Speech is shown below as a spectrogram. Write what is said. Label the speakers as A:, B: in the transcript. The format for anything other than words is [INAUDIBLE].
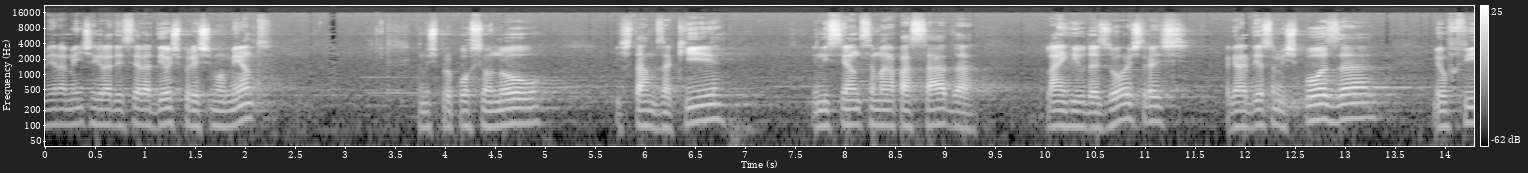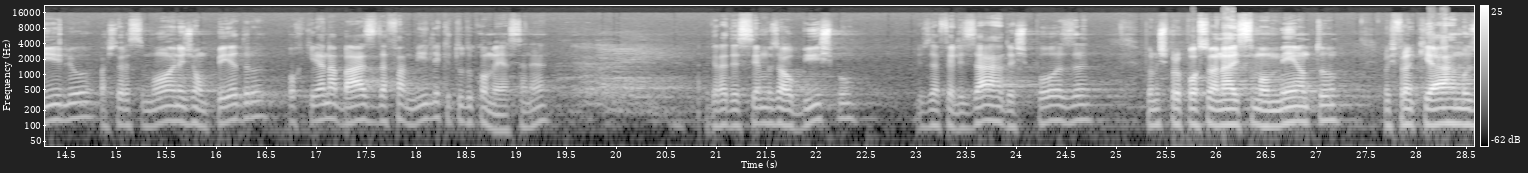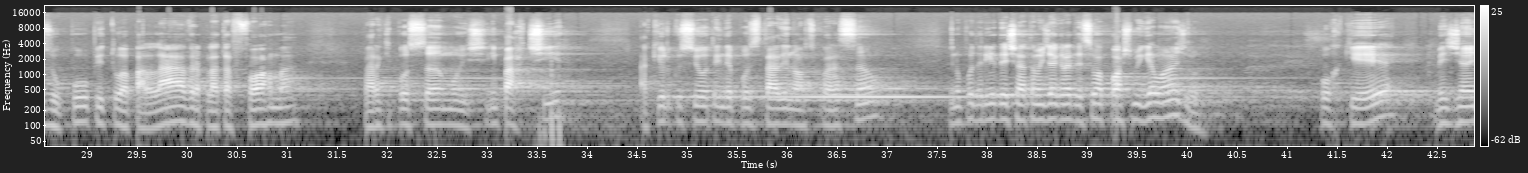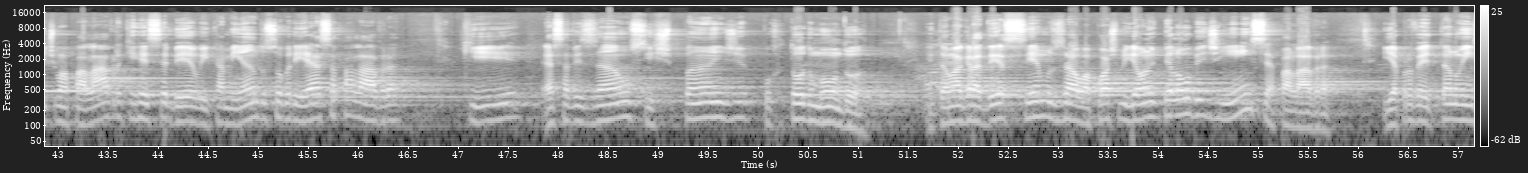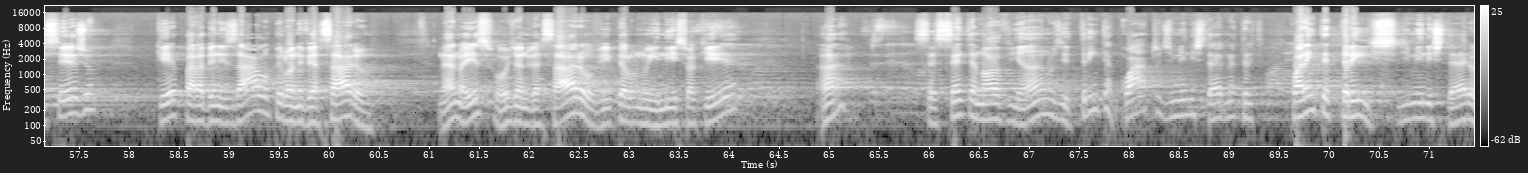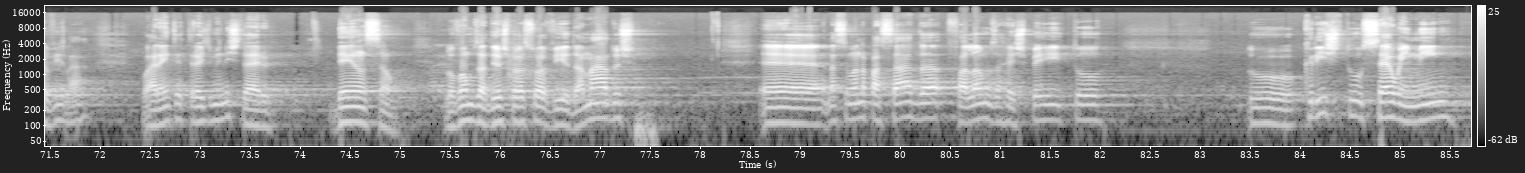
A: Primeiramente, agradecer a Deus por este momento que nos proporcionou estarmos aqui, iniciando semana passada lá em Rio das Ostras. Agradeço a minha esposa, meu filho, pastora Simone, João Pedro, porque é na base da família que tudo começa, né? Agradecemos ao bispo José Felizardo, a esposa, por nos proporcionar esse momento, nos franquearmos o púlpito, a palavra, a plataforma, para que possamos impartir aquilo que o Senhor tem depositado em nosso coração. E não poderia deixar também de agradecer o apóstolo Miguel Ângelo, porque, mediante uma palavra que recebeu e caminhando sobre essa palavra, que essa visão se expande por todo o mundo. Então agradecemos ao apóstolo Miguel pela obediência à palavra. E aproveitando o ensejo, que parabenizá-lo pelo aniversário, né? não é isso? Hoje é aniversário, eu vi pelo, no início aqui, Hã? 69 anos e 34 de ministério, né? 30, 43 de ministério, eu vi lá, 43 de ministério. Bênção. Louvamos a Deus pela sua vida. Amados, é, na semana passada falamos a respeito do Cristo, céu em mim,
